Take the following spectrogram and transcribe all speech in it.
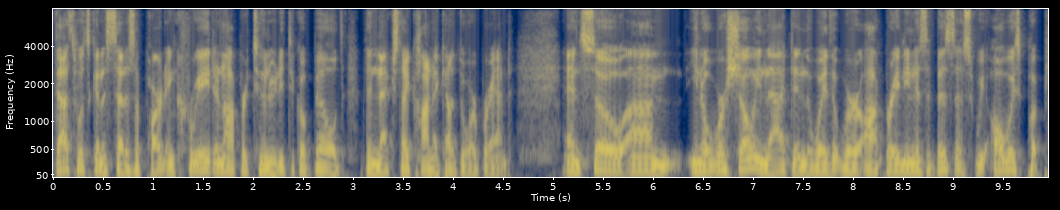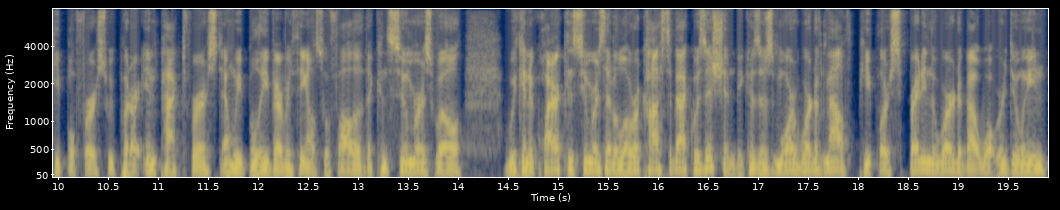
that's what's going to set us apart and create an opportunity to go build the next iconic outdoor brand. And so, um, you know, we're showing that in the way that we're operating as a business. We always put people first. We put our impact first, and we believe everything else will follow. The consumers will, we can acquire consumers at a lower cost of acquisition because there's more word of mouth mouth. People are spreading the word about what we're doing,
